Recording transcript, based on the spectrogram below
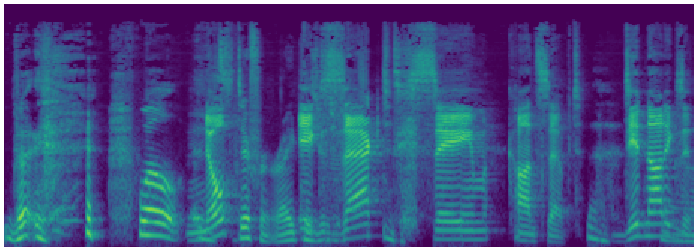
well, nope. it's different, right? Exact same concept. Did not exist.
